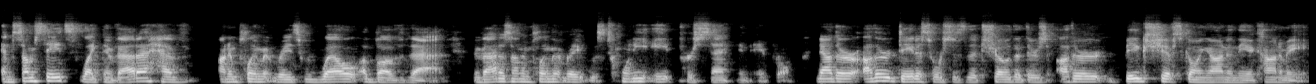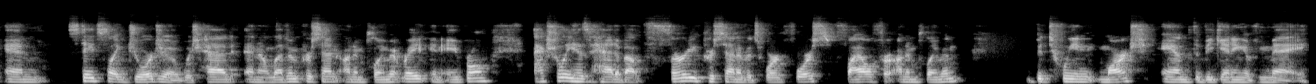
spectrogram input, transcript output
And some states, like Nevada, have unemployment rates well above that. Nevada's unemployment rate was 28% in April. Now, there are other data sources that show that there's other big shifts going on in the economy. And states like Georgia, which had an 11% unemployment rate in April, actually has had about 30% of its workforce file for unemployment between March and the beginning of May.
